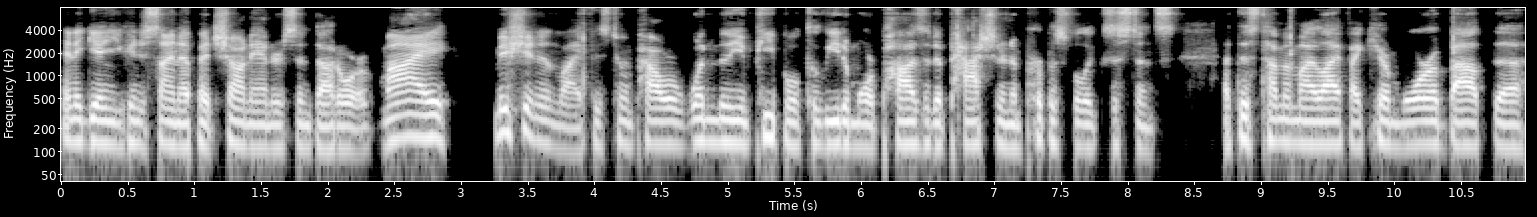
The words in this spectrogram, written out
And again, you can just sign up at seananderson.org. My mission in life is to empower 1 million people to lead a more positive, passionate, and purposeful existence. At this time in my life, I care more about the,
